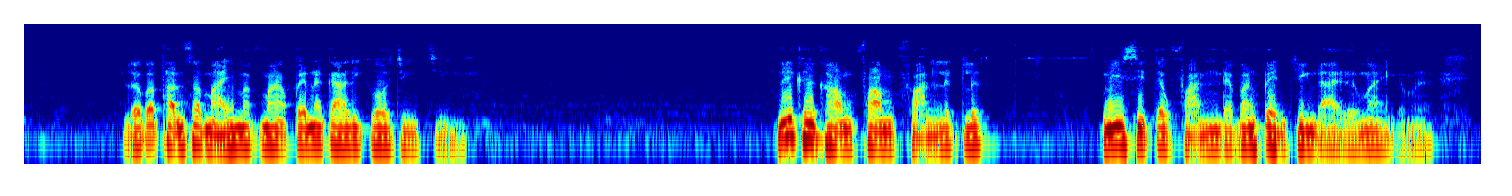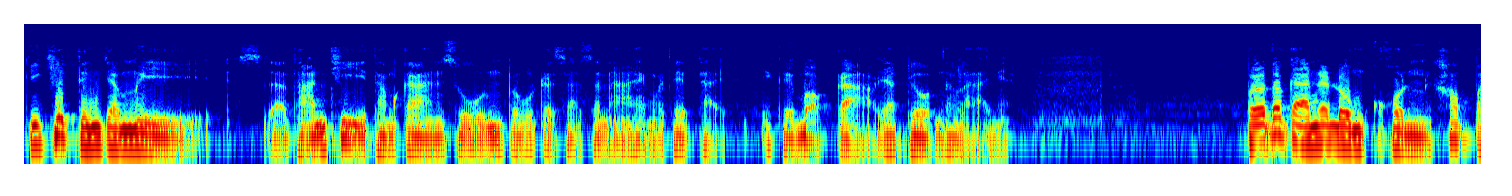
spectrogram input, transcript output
ๆ แล้วก็ทันสมัยมาก ๆ เป็นอาการลิโกจริง ๆ นี่คือความความฝันลึกๆ มีสิทธิ์จะฝันแต่มันเป็นจริงได้หรือไม่ก็ไม่ที่คิดถึงจะมีสถานที่ทำการศูนย์พระพุทธศาสนาแห่งประเทศไทย ที่เคยบอกกล่าวญาติโยมทั้งหลายเนี่ย เราะต้องการระดมคนเข้าไป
